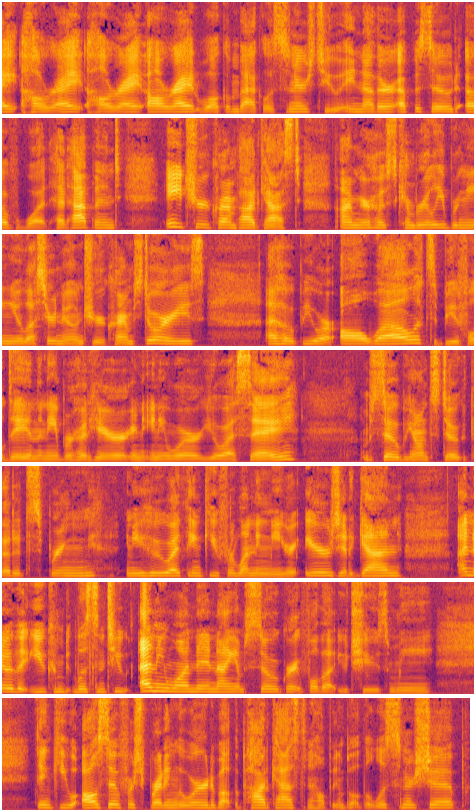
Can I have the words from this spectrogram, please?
All right, all right, all right, all right. Welcome back, listeners, to another episode of What Had Happened, a true crime podcast. I'm your host, Kimberly, bringing you lesser known true crime stories. I hope you are all well. It's a beautiful day in the neighborhood here in Anywhere, USA. I'm so beyond stoked that it's spring. Anywho, I thank you for lending me your ears yet again. I know that you can listen to anyone, and I am so grateful that you choose me. Thank you also for spreading the word about the podcast and helping build the listenership.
